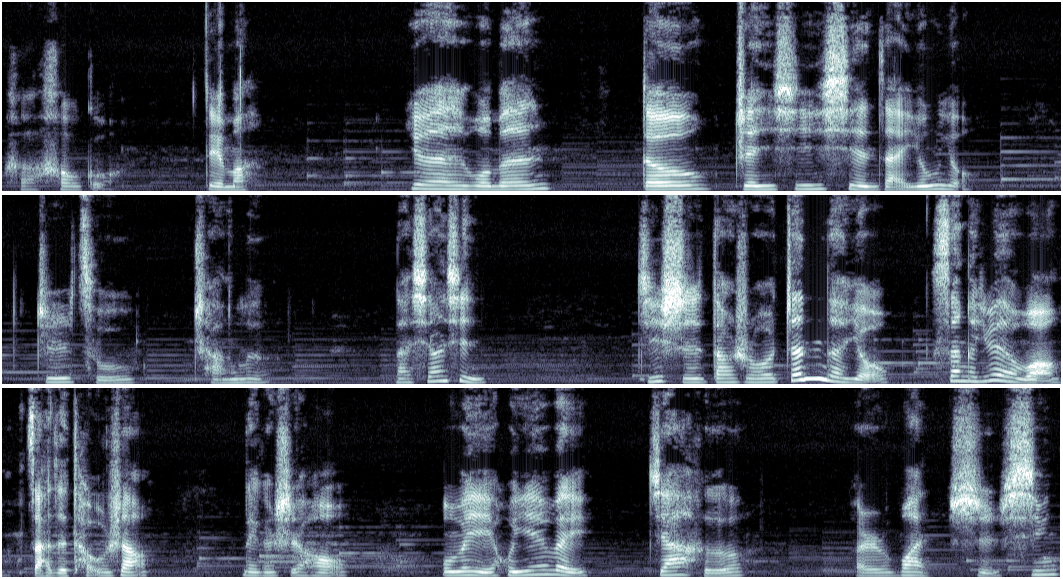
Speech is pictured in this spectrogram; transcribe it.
和后果，对吗？愿我们都珍惜现在拥有，知足常乐。那相信。即使到时候真的有三个愿望砸在头上，那个时候我们也会因为家和而万事兴。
